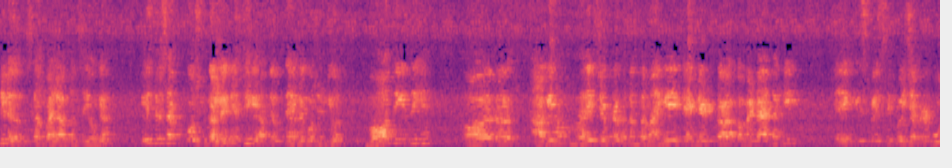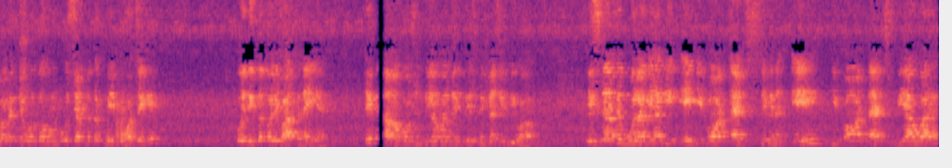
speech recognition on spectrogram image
ठीक है तो इसका पहला ऑप्शन सही हो गया। इस तरह से आप क्वेश्चन कर लेंगे। ठीक है आप चलते हैं अगले क्वेश्चन की ओर। बहुत ईजी है। और आगे हम हर एक चैप्टर खत्म करवाएँगे। कैंडिडेट का कमेंट आया था कि एक स्पेसिफिक कोई चैप्टर बोल रहे थे वो तो हम उस चैप्टर तक भी पहुँचेंगे। कोई दिक्कत वाली बात नहीं है। ठीक है नवा क्वेश्चन दिया हुआ देखते हैं इसमें क्या चीज़ दिया हुआ इसने आपसे बोला गया कि a की पावर एक्स ठीक है ना? A की पावर x दिया हुआ है।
